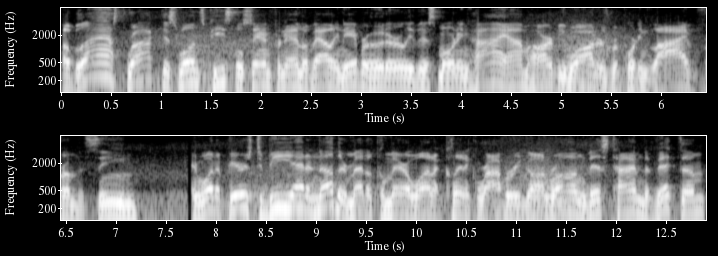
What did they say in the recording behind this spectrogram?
A blast rocked this once peaceful San Fernando Valley neighborhood early this morning. Hi, I'm Harvey Waters reporting live from the scene. And what appears to be yet another medical marijuana clinic robbery gone wrong. This time the victim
